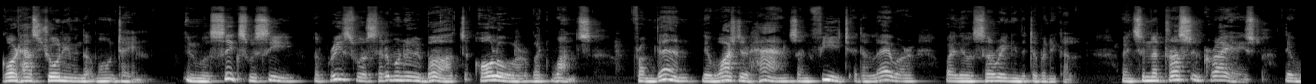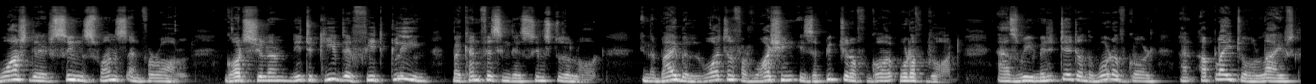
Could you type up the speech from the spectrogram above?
God has shown him in the mountain. In verse 6, we see the priests were ceremonially bathed all over but once. From then, they washed their hands and feet at the laver while they were serving in the tabernacle. When sinners trust in Christ, they wash their sins once and for all. God's children need to keep their feet clean by confessing their sins to the Lord. In the Bible, water for washing is a picture of God, Word of God. As we meditate on the Word of God and apply it to our lives,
